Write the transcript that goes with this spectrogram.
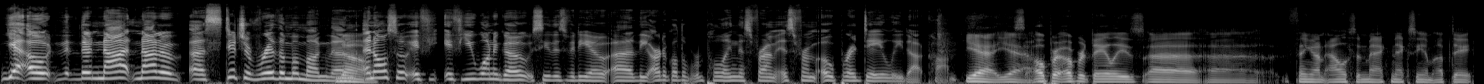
Yeah. Oh, th- they're not not a, a stitch of rhythm among them. No. And also, if if you want to go see this video, uh, the article that we're pulling this from is from OprahDaily.com. Yeah, yeah. So- Oprah Oprah Daily's uh, uh, thing on Allison Mack NXIVM update.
